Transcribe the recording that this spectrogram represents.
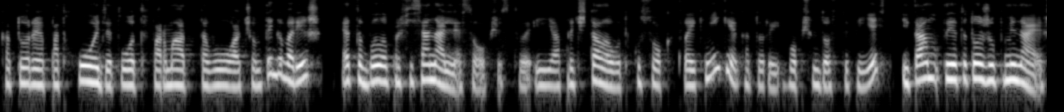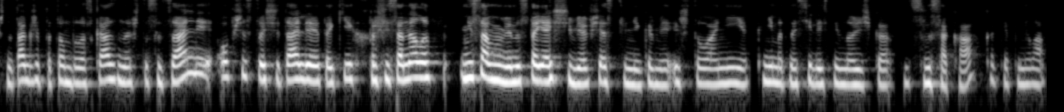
которое подходит под формат того, о чем ты говоришь, это было профессиональное сообщество. И я прочитала вот кусок твоей книги, который в общем доступе есть, и там ты это тоже упоминаешь. Но также потом было сказано, что социальные общества считали таких профессионалов не самыми настоящими общественниками, и что они к ним относились немножечко свысока, как я поняла.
